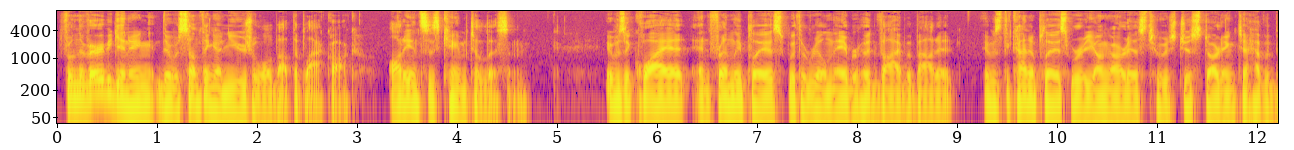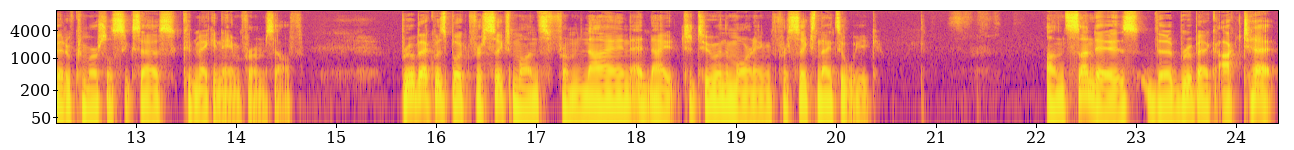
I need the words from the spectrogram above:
From the very beginning, there was something unusual about the Blackhawk. Audiences came to listen. It was a quiet and friendly place with a real neighborhood vibe about it. It was the kind of place where a young artist who was just starting to have a bit of commercial success could make a name for himself. Brubeck was booked for six months from 9 at night to 2 in the morning for six nights a week. On Sundays, the Brubeck Octet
